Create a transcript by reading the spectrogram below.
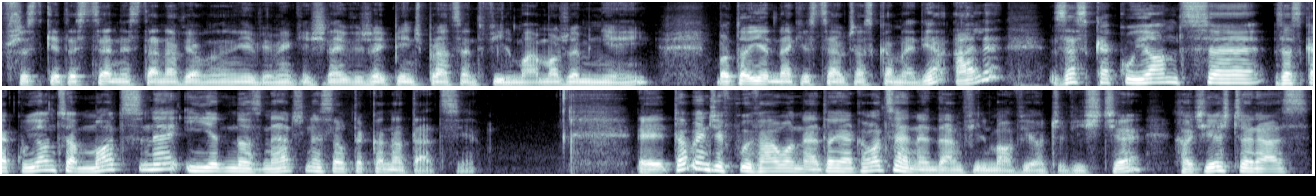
wszystkie te sceny stanowią, no nie wiem, jakieś najwyżej 5% filmu, a może mniej, bo to jednak jest cały czas komedia, ale zaskakujące, zaskakująco mocne i jednoznaczne są te konotacje. E, to będzie wpływało na to, jaką ocenę dam filmowi, oczywiście, choć jeszcze raz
